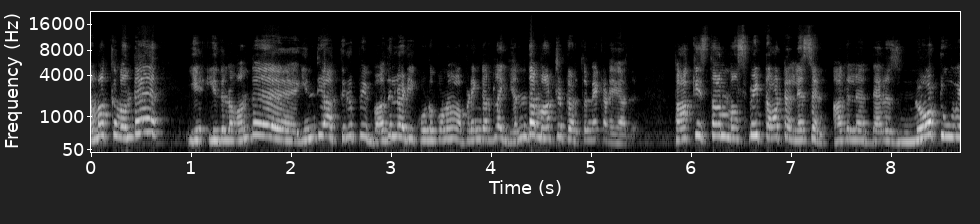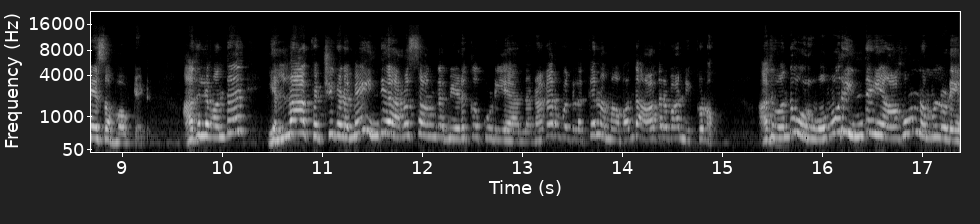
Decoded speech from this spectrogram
நமக்கு வந்து இதுல வந்து இந்தியா திருப்பி பதிலடி கொடுக்கணும் அப்படிங்கறதுல எந்த மாற்று கருத்துமே கிடையாது. Pakistan must be taught a lesson அதுல there is no two ways about it அதுல வந்து எல்லா கட்சிகளுமே இந்திய அரசாங்கம் எடுக்கக்கூடிய அந்த நகர்வுகளுக்கு நம்ம வந்து ஆதரவா நிக்கணும். அது வந்து ஒரு ஒவ்வொரு இந்தியாகவும் நம்மளுடைய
